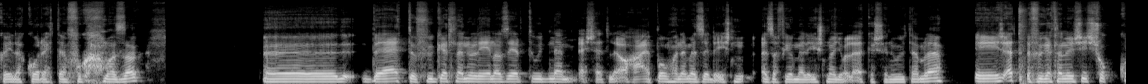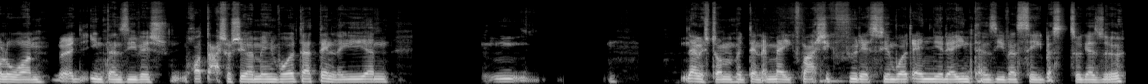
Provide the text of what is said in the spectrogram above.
de korrekten fogalmazzak, de ettől függetlenül én azért úgy nem esett le a hype hanem ezzel is, ez a film elé is nagyon lelkesen ültem le, és ettől függetlenül is így sokkolóan egy intenzív és hatásos élmény volt, tehát tényleg ilyen nem is tudom, hogy tényleg melyik másik fűrészfilm volt ennyire intenzíven székbeszögező,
